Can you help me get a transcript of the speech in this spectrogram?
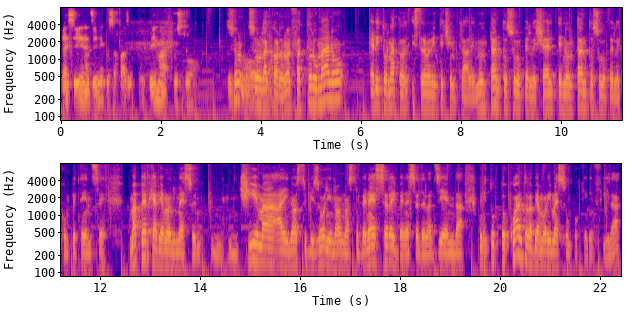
da inserire in azienda in questa fase. È un tema questo. questo sono, sono d'accordo, no? il fattore umano è ritornato estremamente centrale, non tanto solo per le scelte, non tanto solo per le competenze, ma perché abbiamo rimesso in, in cima ai nostri bisogni no? il nostro benessere, il benessere dell'azienda, quindi tutto quanto l'abbiamo rimesso un pochino in fila,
